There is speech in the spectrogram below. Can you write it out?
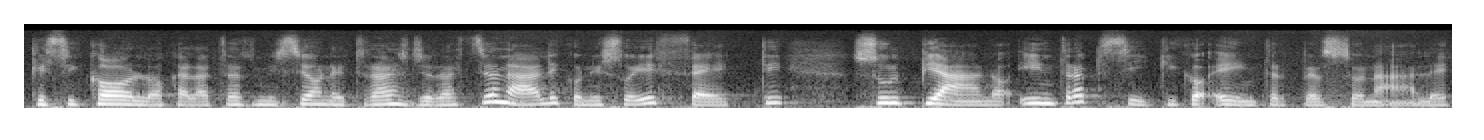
che si colloca la trasmissione transgenerazionale con i suoi effetti sul piano intrapsichico e interpersonale.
